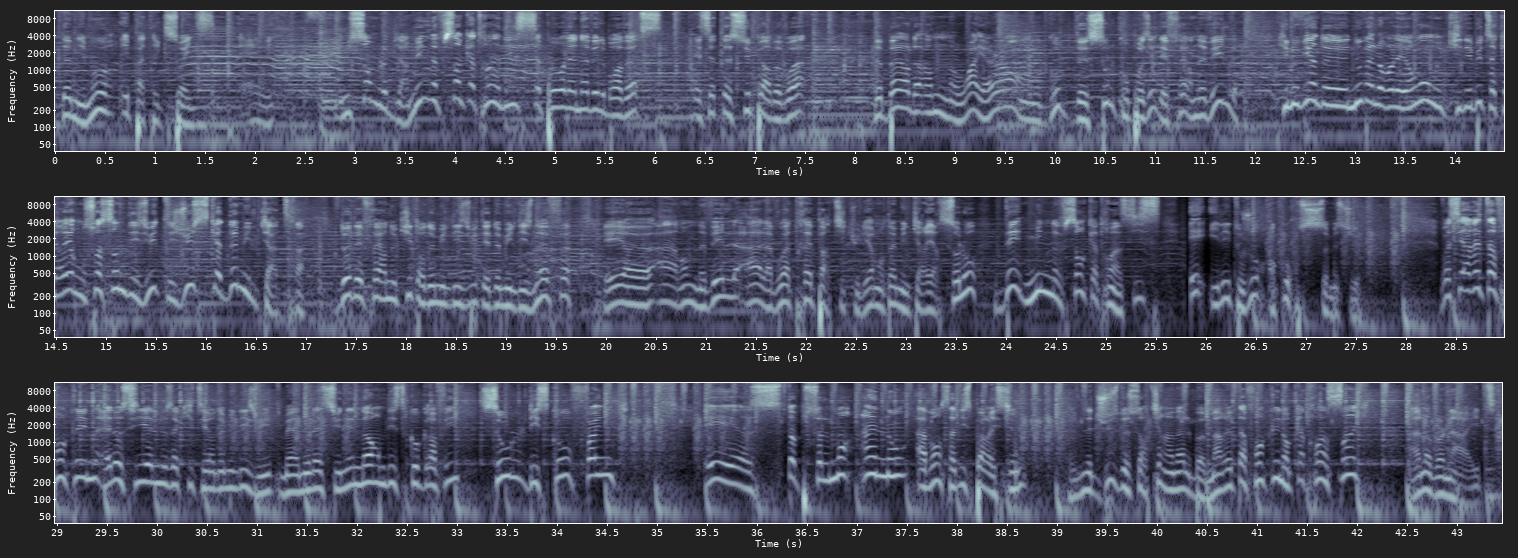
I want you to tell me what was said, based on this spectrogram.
Demi Moore et Patrick Swayze. Eh oui, il me semble bien, 1990 pour les Neville Brothers et cette superbe voix The Bird on Wire, un groupe de soul composé des frères Neville, qui nous vient de Nouvelle-Orléans, qui débute sa carrière en 78 et jusqu'à 2004. Deux des frères nous quittent en 2018 et 2019 et euh, Aaron Neville a la voix très particulière, entame une carrière solo dès 1986 et il est toujours en course, ce monsieur. Voici Aretha Franklin, elle aussi, elle nous a quittés en 2018, mais elle nous laisse une énorme discographie, soul, disco, funk, et euh, stop seulement un an avant sa disparition. Elle venait juste de sortir un album, Aretha Franklin en 85, Another Night.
